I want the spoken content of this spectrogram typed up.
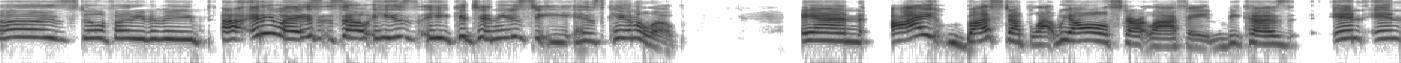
oh, it's still funny to me. Uh, anyways, so he's he continues to eat his cantaloupe. And I bust up we all start laughing because in in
